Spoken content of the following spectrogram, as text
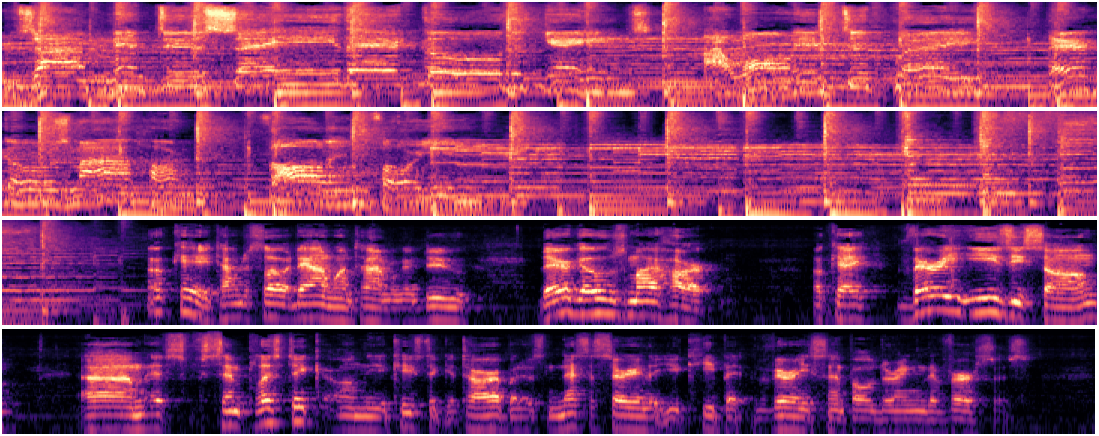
words I meant to say. There go the games I wanted to play. There goes my heart falling for you. Okay, time to slow it down one time. We're going to do There Goes My Heart. Okay, very easy song. Um, it's simplistic on the acoustic guitar, but it's necessary that you keep it very simple during the verses.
